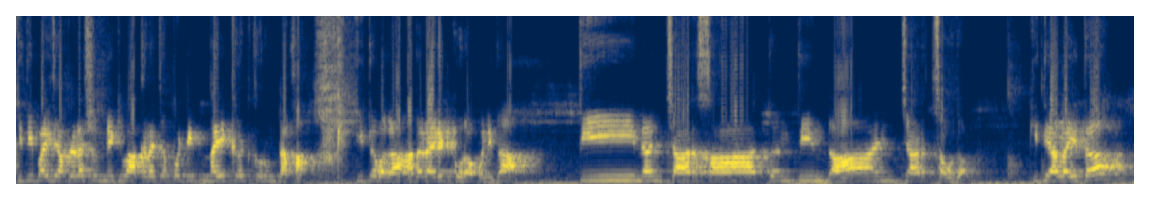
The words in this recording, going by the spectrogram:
किती पाहिजे आपल्याला शून्य किंवा अकराच्या पटीत नाही कट करून टाका. इथं बघा आता डायरेक्ट करू आपण इथं तीन आणि चार सात आणि तीन दहा आणि चार चौदा. किती आला इथं?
